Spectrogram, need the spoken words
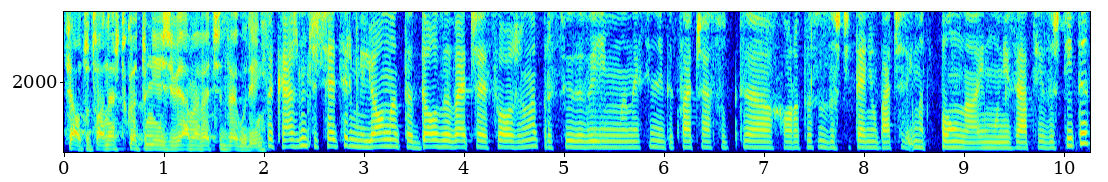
цялото това нещо, което ние живеем вече две години. Да кажем, че 4 милионната доза вече е сложена. Предстои да видим наистина каква част от хората са защитени, обаче имат пълна иммунизация и защита.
